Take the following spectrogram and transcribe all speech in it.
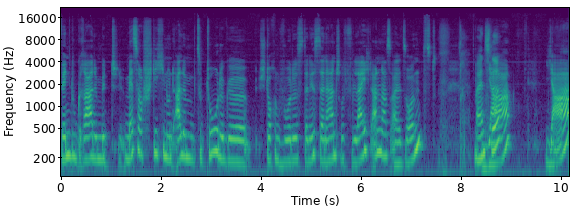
wenn du gerade mit Messerstichen und allem zu Tode gestochen wurdest, dann ist deine Handschrift vielleicht anders als sonst. Meinst du? Ja, ja,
